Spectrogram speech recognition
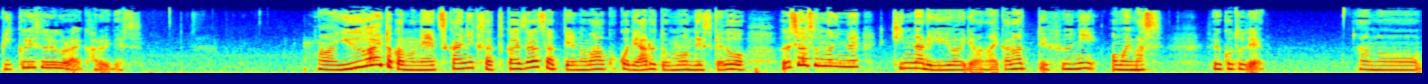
びっくりするぐらい軽いです。まあ UI とかのね、使いにくさ、使いづらさっていうのは個々であると思うんですけど、私はそんなにね、気になる UI ではないかなっていうふうに思います。ということで、あのー、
